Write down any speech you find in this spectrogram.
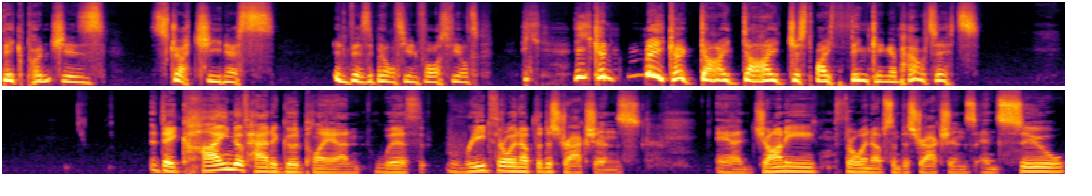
big punches, stretchiness, invisibility, and force fields. He he can make a guy die just by thinking about it they kind of had a good plan with Reed throwing up the distractions and Johnny throwing up some distractions and Sue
